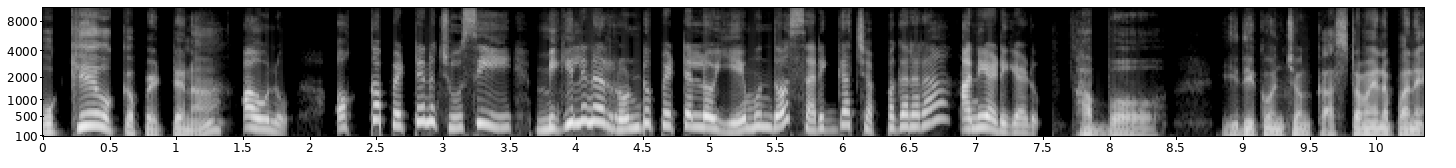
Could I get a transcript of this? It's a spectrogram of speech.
ఒకే ఒక్క పెట్టెనా? అవును. ఒక్క పెట్టెను చూసి మిగిలిన రెండు పెట్టెల్లో ఏముందో సరిగ్గా చెప్పగలరా? అని అడిగాడు. అబ్బో! ఇది కొంచెం కష్టమైన పనే.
